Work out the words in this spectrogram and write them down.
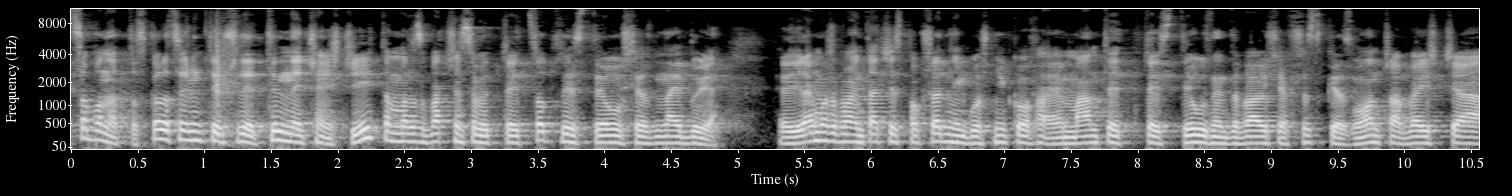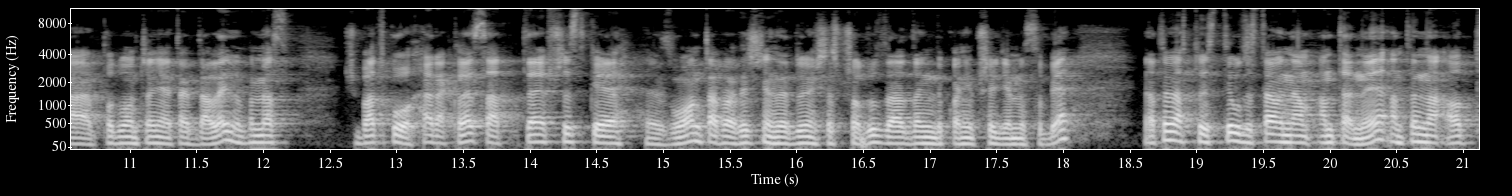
Co ponadto, skoro jesteśmy tutaj przy tej tylnej części, to może zobaczmy sobie tutaj, co tutaj z tyłu się znajduje. Jak może pamiętacie z poprzednich głośników Manty, tutaj z tyłu znajdowały się wszystkie złącza, wejścia, podłączenia itd. Natomiast w przypadku Heraklesa te wszystkie złącza praktycznie znajdują się z przodu, zaraz do nich dokładnie przejdziemy sobie. Natomiast tutaj z tyłu zostały nam anteny. Antena od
